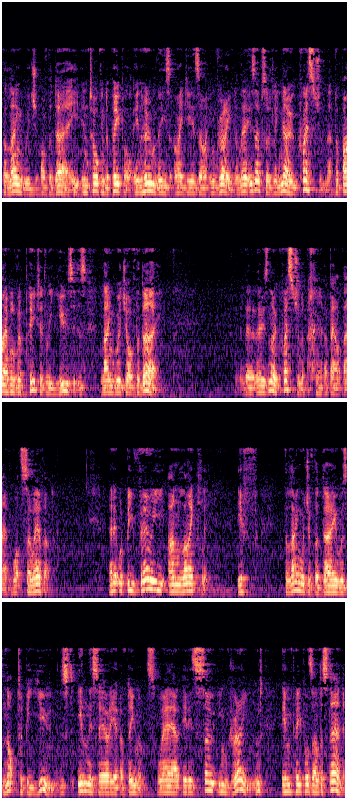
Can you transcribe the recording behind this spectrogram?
the language of the day in talking to people in whom these ideas are ingrained. And there is absolutely no question that the Bible repeatedly uses language of the day. There, there is no question about, about that whatsoever. And it would be very unlikely if the language of the day was not to be used in this area of demons, where it is so ingrained in people's understanding.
